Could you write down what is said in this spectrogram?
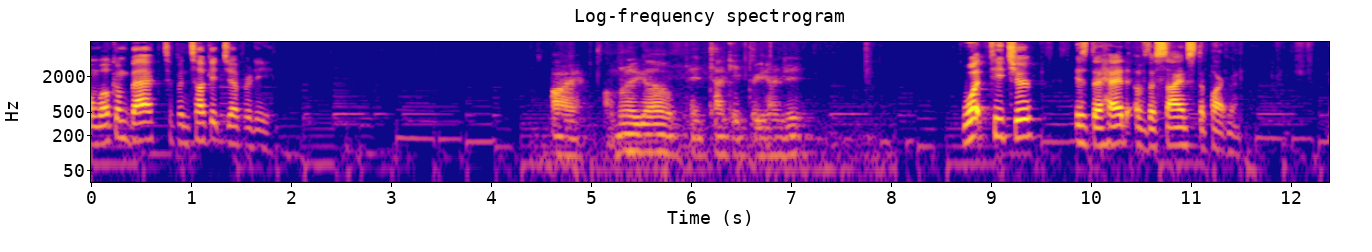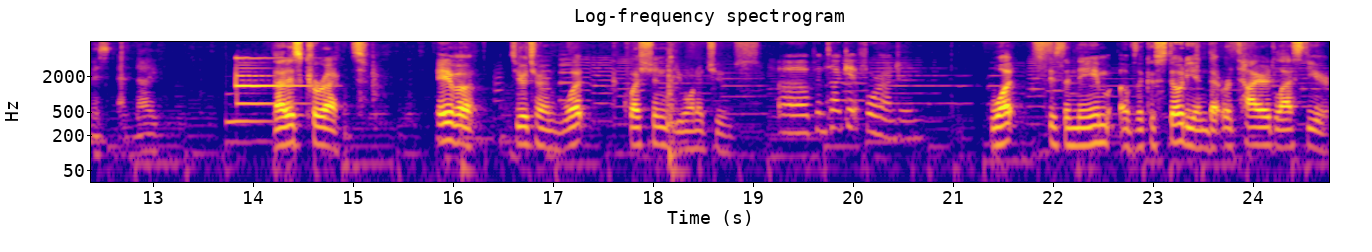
and welcome back to Pentucket Jeopardy. Alright, I'm gonna go Pentucket 300. What teacher is the head of the science department? Miss Endive. That is correct. Ava, it's your turn. What question do you want to choose? Uh, Pentucket 400. What is the name of the custodian that retired last year?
